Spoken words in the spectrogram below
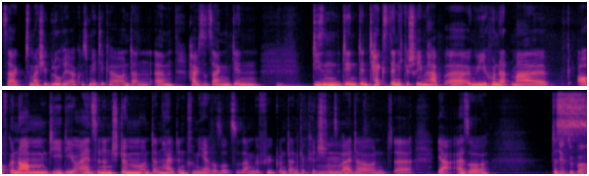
sagt, zum Beispiel Gloria Cosmetica. Und dann ähm, habe ich sozusagen den diesen, den, den Text, den ich geschrieben habe, äh, irgendwie hundertmal aufgenommen, die, die einzelnen Stimmen und dann halt in Premiere so zusammengefügt und dann gepitcht mm. und so mm. weiter. Und äh, ja, also das Ja, super.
